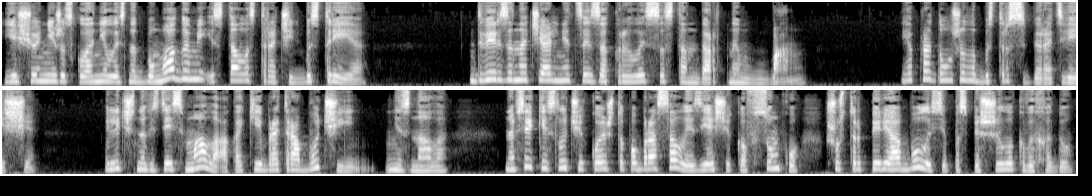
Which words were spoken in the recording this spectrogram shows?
еще ниже склонилась над бумагами и стала строчить быстрее. Дверь за начальницей закрылась со стандартным «бам». Я продолжила быстро собирать вещи. Личных здесь мало, а какие брать рабочие, не знала. На всякий случай кое-что побросала из ящика в сумку, шустро переобулась и поспешила к выходу.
